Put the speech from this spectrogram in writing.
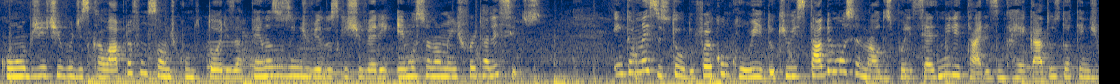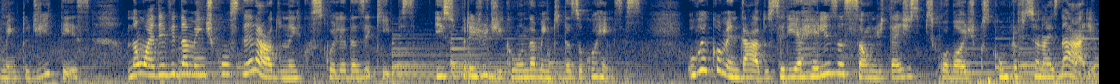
com o objetivo de escalar para a função de condutores apenas os indivíduos que estiverem emocionalmente fortalecidos. Então, nesse estudo, foi concluído que o estado emocional dos policiais militares encarregados do atendimento de ITs não é devidamente considerado na escolha das equipes. Isso prejudica o andamento das ocorrências. O recomendado seria a realização de testes psicológicos com profissionais da área,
